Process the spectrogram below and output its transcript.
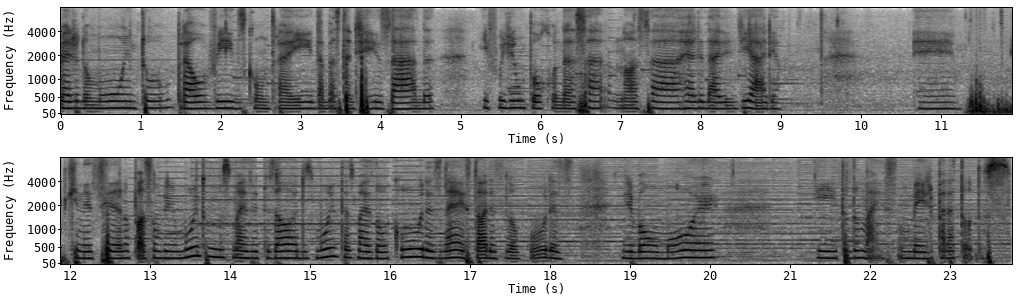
me ajudou muito para ouvir, descontrair, dar bastante risada e fugir um pouco dessa nossa realidade diária. É, que nesse ano possam vir muitos mais episódios, muitas mais loucuras, né? Histórias de loucuras, de bom humor e tudo mais. Um beijo para todos.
